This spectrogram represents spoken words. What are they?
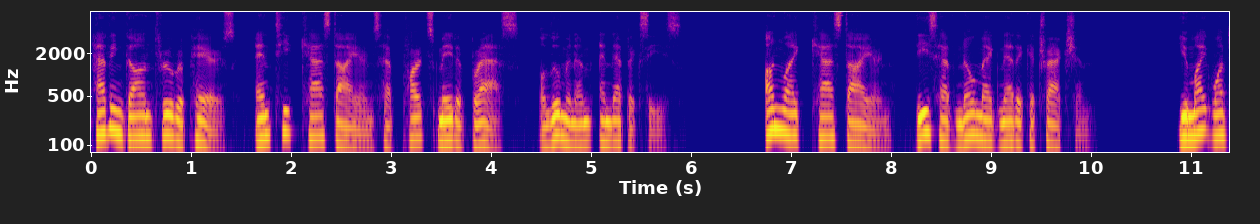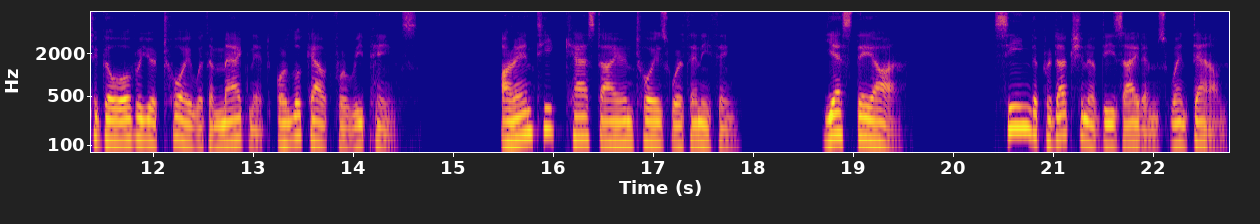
Having gone through repairs, antique cast irons have parts made of brass, aluminum and epoxies. Unlike cast iron, these have no magnetic attraction. You might want to go over your toy with a magnet or look out for repaints. Are antique cast iron toys worth anything? Yes they are. Seeing the production of these items went down,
